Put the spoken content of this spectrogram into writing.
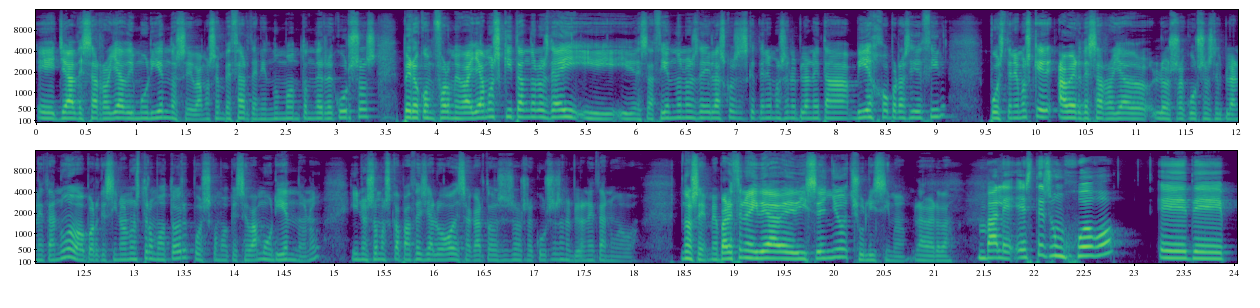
eh, ya desarrollado y muriéndose vamos a empezar teniendo un montón de recursos, pero conforme vayamos quitándolos de ahí y, deshaciéndonos de las cosas que tenemos en el planeta viejo, por así decir, pues tenemos que haber desarrollado los recursos del planeta nuevo, porque si no nuestro motor pues como que se va muriendo, ¿no? Y no somos capaces ya luego de sacar todos esos recursos en el planeta nuevo. No sé, me parece una idea de diseño chulísima, la verdad. Vale, este es un juego eh, de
